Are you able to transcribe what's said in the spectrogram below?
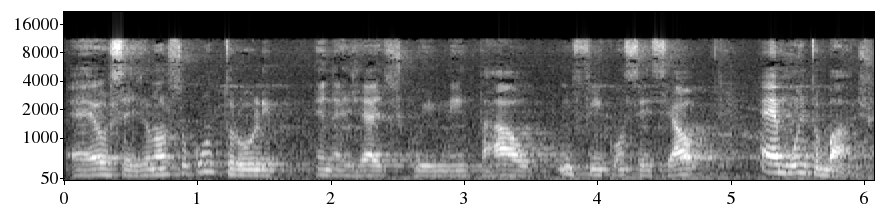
É, ou seja, o nosso controle energético e mental, enfim, consciencial, é muito baixo.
